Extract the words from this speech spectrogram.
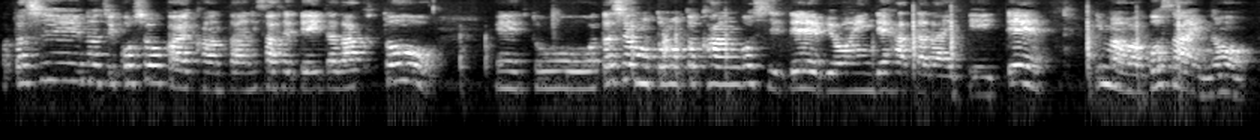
私の自己紹介簡単にさせていただくと、えっ、ー、と、私はもともと看護師で病院で働いていて、今は5歳の、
